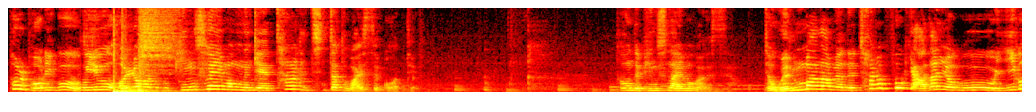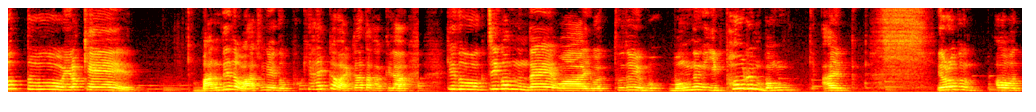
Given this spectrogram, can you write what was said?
펄 버리고 우유 얼려가지고 빙수해 먹는 게 차라리 진짜 더 맛있을 것 같아요. 더운데 빙수나 해 먹어야겠어요. 저 웬만하면 은 촬영 포기 안 하려고 이것도 이렇게 만드는 와중에도 포기할까 말까 하다가 그냥 계속 찍었는데 와 이거 도저히 먹, 먹는 이 펄은 먹 아니 여러분 어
